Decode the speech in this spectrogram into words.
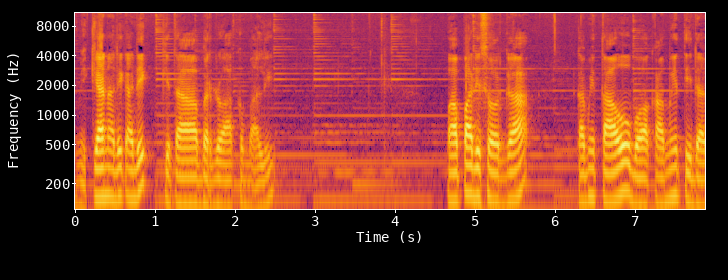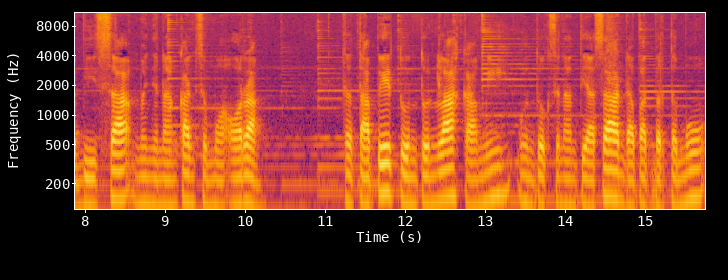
Demikian adik-adik, kita berdoa kembali. Bapa di sorga, kami tahu bahwa kami tidak bisa menyenangkan semua orang, tetapi tuntunlah kami untuk senantiasa dapat bertemu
